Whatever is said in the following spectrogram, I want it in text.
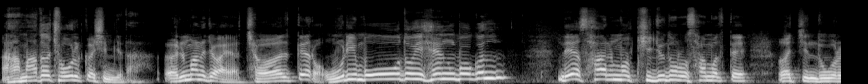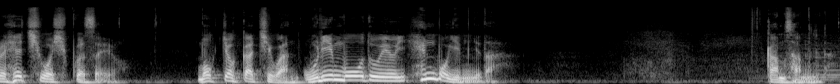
아마도 좋을 것입니다. 얼마나 좋아요? 절대로 우리 모두의 행복을 내 삶을 기준으로 삼을 때 어찌 누구를 해치고 싶겠어요. 목적 가치관, 우리 모두의 행복입니다. 감사합니다.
